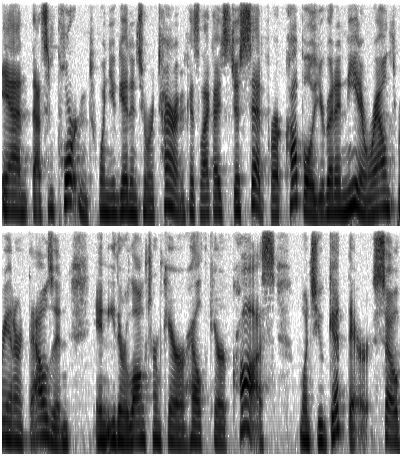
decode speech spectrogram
And that's important when you get into retirement because, like I just said, for a couple, you're going to need around 300,000 in either long-term care or health care costs once you get there. So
